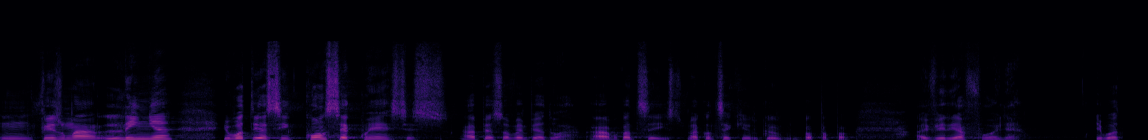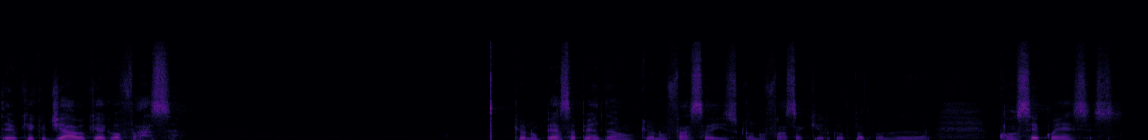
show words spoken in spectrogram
um, fiz uma linha e botei assim, consequências. Ah, a pessoa vai me perdoar. Ah, vai acontecer isso, vai acontecer aquilo. Aí virei a folha e botei, o que, que o diabo quer que eu faça? Que eu não peça perdão, que eu não faça isso, que eu não faça aquilo. Que eu... Consequências.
